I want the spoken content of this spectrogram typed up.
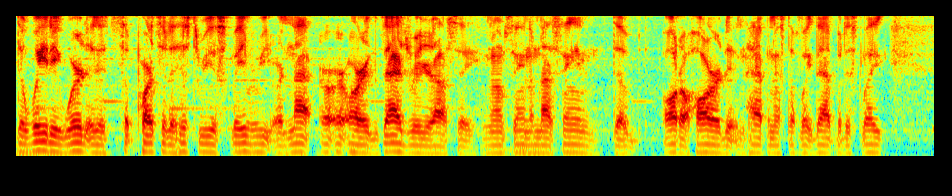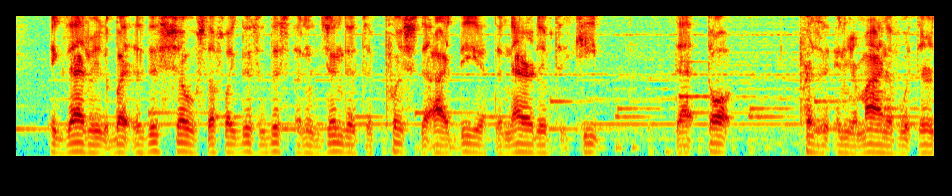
the way they word it, parts of the history of slavery are not are, are exaggerated. I'll say. You know what I'm saying? I'm not saying the all the horror didn't happen and stuff like that, but it's like exaggerated. But is this show stuff like this? Is this an agenda to push the idea, the narrative, to keep that thought present in your mind of what their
